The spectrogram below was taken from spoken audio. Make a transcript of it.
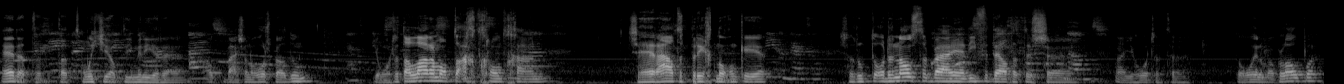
Dat, dat, moet je op die manier ook bij zo'n hoorspel doen. Je hoort het alarm op de achtergrond gaan. Ze herhaalt het bericht nog een keer. Ze roept de ordonnans erbij en die vertelt het dus. Uh, nou, je hoort het, dan hoor je hem ook lopen.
